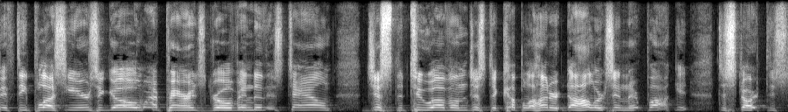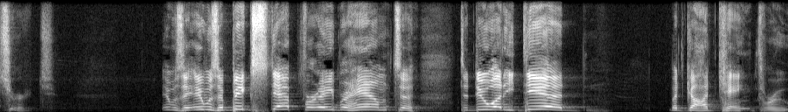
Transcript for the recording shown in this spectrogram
50 plus years ago, my parents drove into this town, just the two of them, just a couple of hundred dollars in their pocket to start this church. It was a, it was a big step for Abraham to, to do what he did, but God came through.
